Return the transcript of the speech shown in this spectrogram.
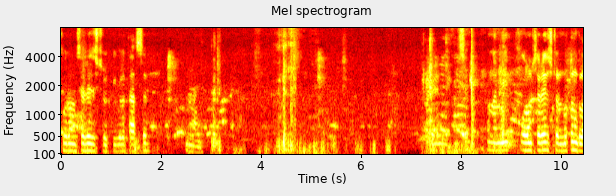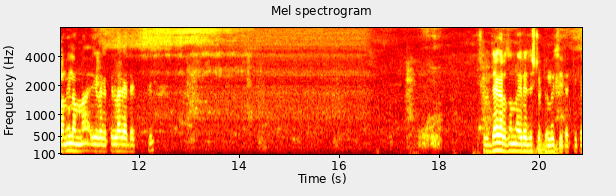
পুরনো রেজিস্টার কিগুলো তা আছে? নাই। এখন আমি ফোরমস রেজিস্টার নতুনগুলো নিলাম না এই জায়গাতে লাগাই দেখতেছি। দেখার জন্য এই রেজিস্টারটা লইছি এটার থেকে।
